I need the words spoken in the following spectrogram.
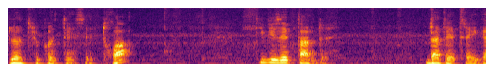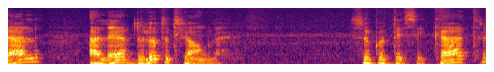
l'autre côté c'est 3, divisé par 2. Doit être égal à l'aire de l'autre triangle. Ce côté c'est 4,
